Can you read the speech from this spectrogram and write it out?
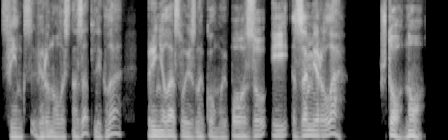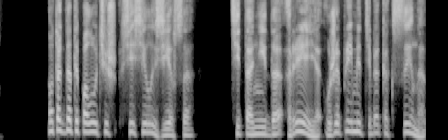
Сфинкс вернулась назад, легла, приняла свою знакомую позу и замерла. «Что «но»?» «Но тогда ты получишь все силы Зевса. Титанида Рея уже примет тебя как сына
